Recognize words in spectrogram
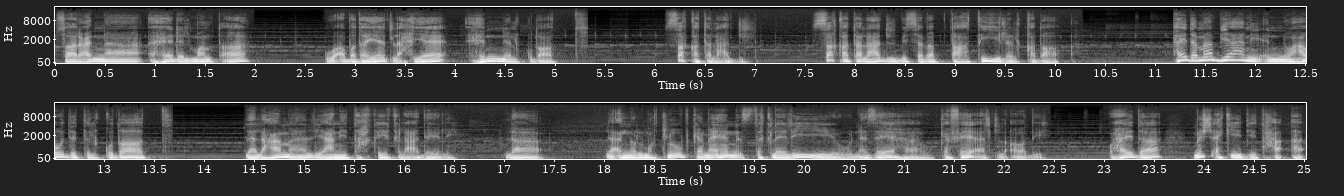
صار عنا أهالي المنطقة وقبضيات الأحياء هن القضاة. سقط العدل. سقط العدل بسبب تعطيل القضاء. هيدا ما بيعني إنه عودة القضاة للعمل يعني تحقيق العدالة. لا لأنه المطلوب كمان استقلالية ونزاهة وكفاءة القاضي. وهيدا مش أكيد يتحقق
